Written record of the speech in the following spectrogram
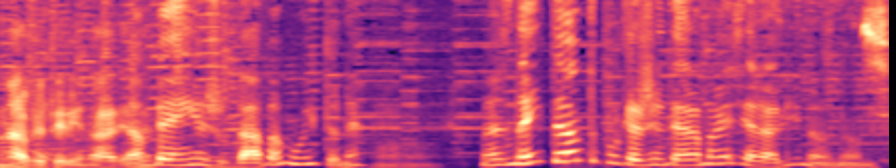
na veterinária. né? Também ajudava muito, né? Mas nem tanto, porque a gente era mais, era ali, não, não, Sim,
